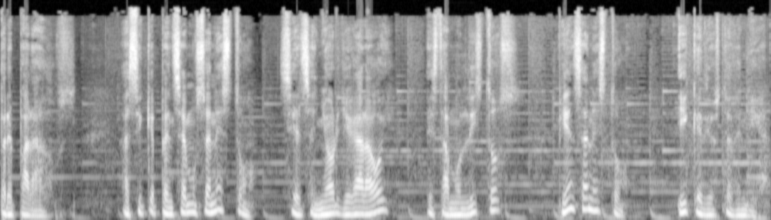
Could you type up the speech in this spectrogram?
preparados. Así que pensemos en esto. Si el Señor llegara hoy, ¿estamos listos? Piensa en esto y que Dios te bendiga.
